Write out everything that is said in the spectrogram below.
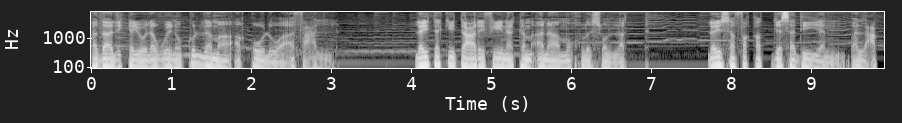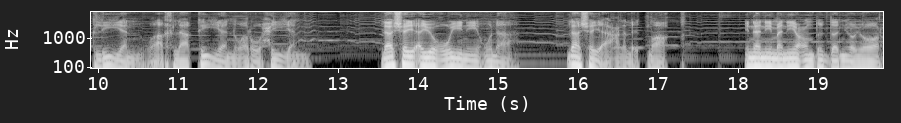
فذلك يلون كل ما أقول وأفعل. ليتك تعرفين كم أنا مخلص لك. ليس فقط جسديا بل عقليا واخلاقيا وروحيا. لا شيء يغويني هنا. لا شيء على الإطلاق. إنني منيع ضد نيويورك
